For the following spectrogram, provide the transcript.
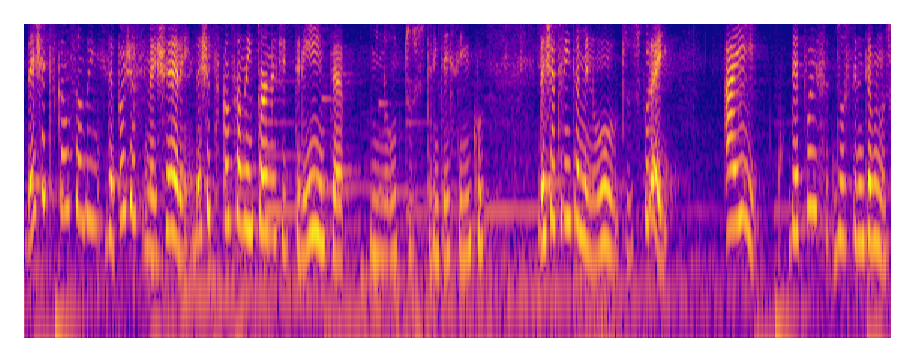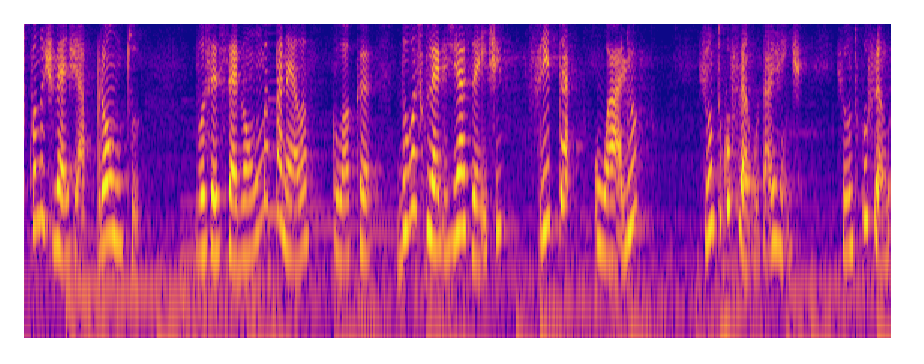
Deixa descansando, em, depois de mexerem, deixa descansando em torno de 30 minutos, 35. Deixa 30 minutos, por aí. Aí, depois dos 30 minutos, quando estiver já pronto, vocês pegam uma panela, coloca duas colheres de azeite, frita o alho junto com o frango, tá, gente? Junto com o frango.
